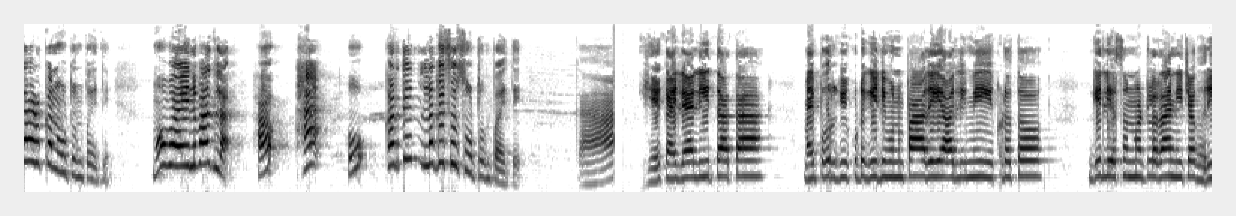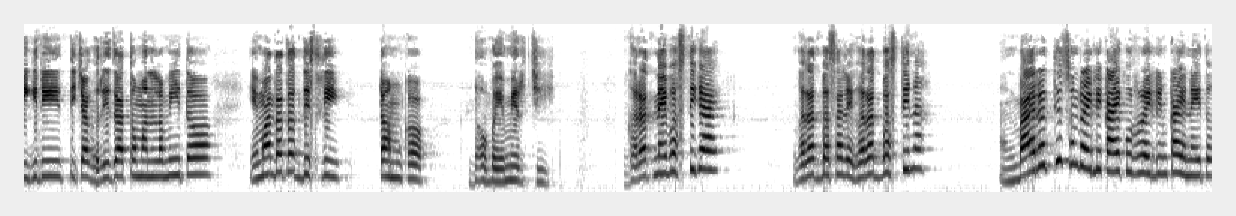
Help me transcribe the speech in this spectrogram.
तडकन उठून पाहिजे मोबाईल वाजला. हा हा हो करते लगेचच उठून पाहिजे का? हे काय आली इथं आता? माई पोरगी कुठे गेली म्हणून पारे आली मी इकडं तर. गेली असं म्हटलं राणीच्या घरी गेली तिच्या घरी जातो म्हणलं मी तर हे मधातच दिसली टमक ढोबे मिरची. घरात नाही बसती काय? घरात बसाले घरात बसती ना? बाहेरच दिसून राहिली काय करू राहिली काय नाही तर.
